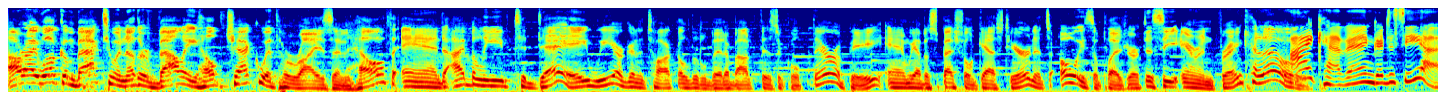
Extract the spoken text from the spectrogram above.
All right, welcome back to another Valley Health Check with Horizon Health. And I believe today we are going to talk a little bit about physical therapy. And we have a special guest here, and it's always a pleasure to see Erin Frank. Hello. Hi, Kevin. Good to see you.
